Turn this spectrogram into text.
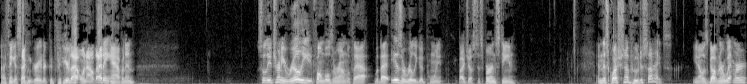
I think a second grader could figure that one out. That ain't happening. So the attorney really fumbles around with that, but that is a really good point by Justice Bernstein. And this question of who decides. You know, as Governor Whitmer,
